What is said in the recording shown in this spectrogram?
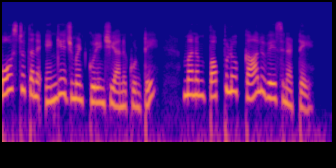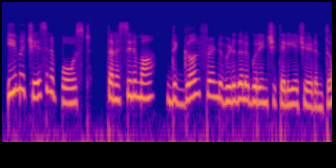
పోస్ట్ తన ఎంగేజ్మెంట్ గురించి అనుకుంటే మనం పప్పులో కాలు వేసినట్టే. ఈమె చేసిన పోస్ట్ తన సినిమా ది గర్ల్ ఫ్రెండ్ విడుదల గురించి తెలియచేయడంతో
